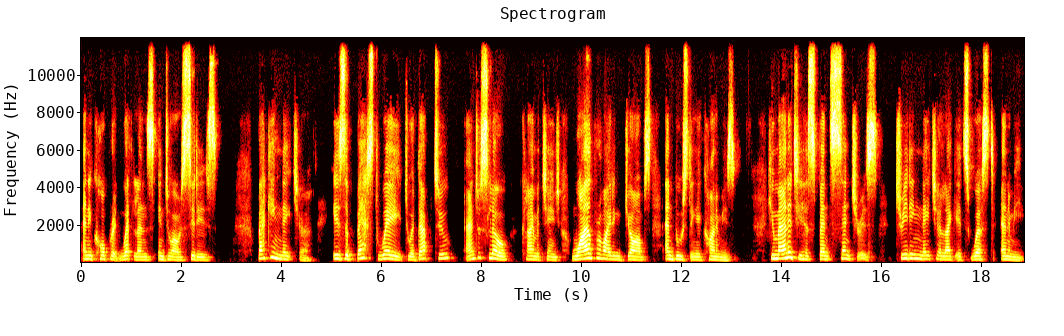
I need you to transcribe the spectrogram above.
and incorporate wetlands into our cities. Backing nature is the best way to adapt to and to slow climate change while providing jobs and boosting economies. Humanity has spent centuries treating nature like its worst enemy.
